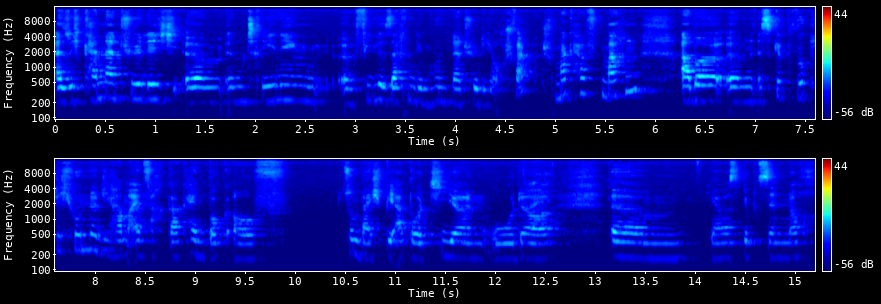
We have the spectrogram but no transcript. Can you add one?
Also ich kann natürlich ähm, im Training äh, viele Sachen dem Hund natürlich auch schmackhaft machen, aber ähm, es gibt wirklich Hunde, die haben einfach gar keinen Bock auf zum Beispiel abortieren oder ähm, ja, was gibt es denn noch?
